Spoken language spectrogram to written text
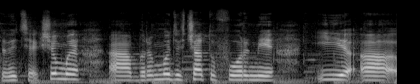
дивіться, якщо ми е, беремо дівчат у формі і е, е,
